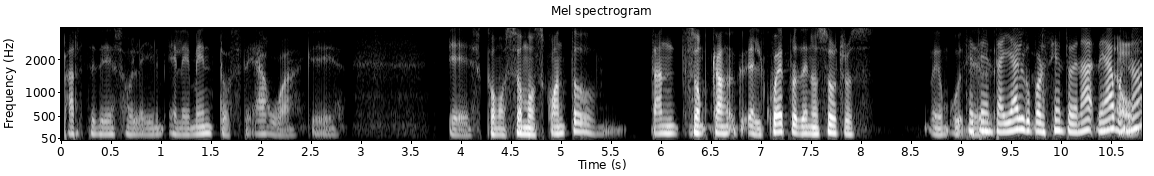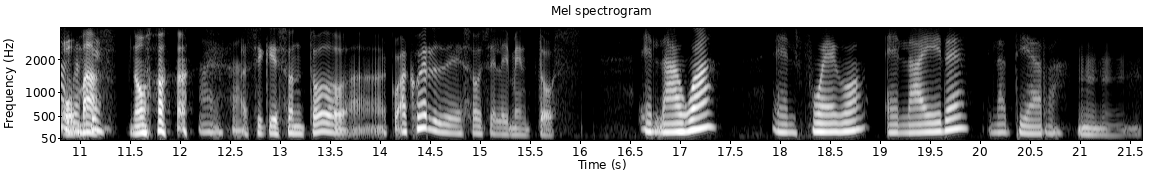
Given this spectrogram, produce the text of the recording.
parte de esos ele- elementos de agua que es como somos, ¿cuánto? Tan, som- el cuerpo de nosotros. eh, de- 70 y algo por ciento de, de agua, o, ¿no? o así. más, ¿no? Ahí está. así que son todo, ah, acu- acuérdate de esos elementos. El agua, el fuego, el aire, la tierra Mm,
